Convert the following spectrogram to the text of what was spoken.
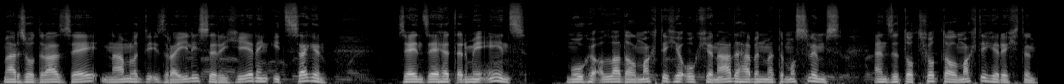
Maar zodra zij, namelijk de Israëlische regering, iets zeggen, zijn zij het ermee eens. Mogen Allah de Almachtige ook genade hebben met de moslims en ze tot God de Almachtige richten.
